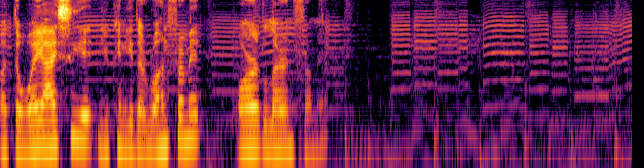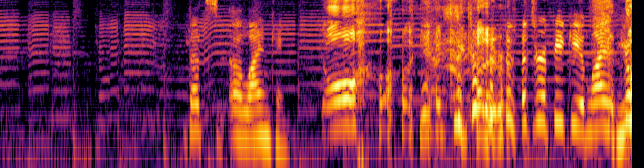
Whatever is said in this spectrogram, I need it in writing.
but the way I see it, you can either run from it or learn from it. That's a Lion King. Oh, you got it. Right. That's Rafiki and Lion King. No,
